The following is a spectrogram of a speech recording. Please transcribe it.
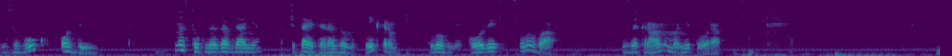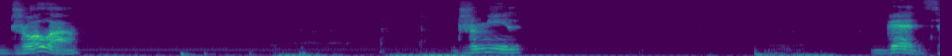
звук один. Наступне завдання. Читайте разом з диктором словникові слова з екрану монітора. бджола, джміль, гедзь,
